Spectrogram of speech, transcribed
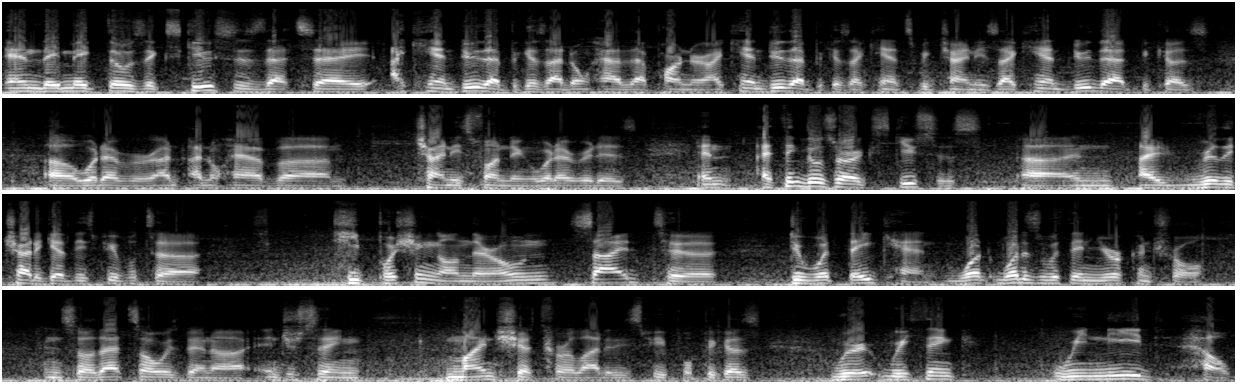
and they make those excuses that say, I can't do that because I don't have that partner. I can't do that because I can't speak Chinese. I can't do that because uh, whatever, I, I, don't have um, Chinese funding or whatever it is. And I think those are excuses. Uh, and I really try to get these people to keep pushing on their own side to do what they can. What, what is within your control? And so that's always been an interesting mind shift for a lot of these people because we we think we need help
